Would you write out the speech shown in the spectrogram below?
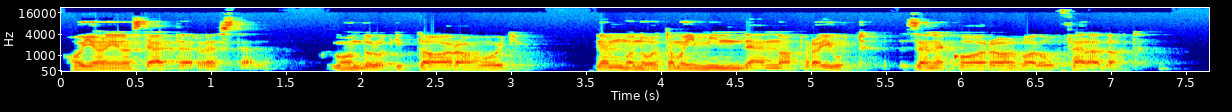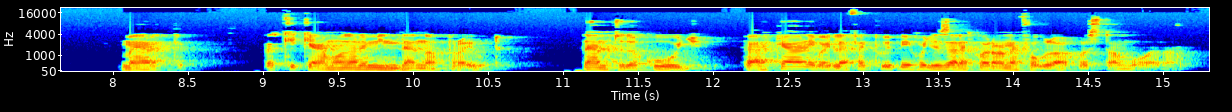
hogyan én azt elterveztem. Gondolok itt arra, hogy nem gondoltam, hogy minden napra jut zenekarral való feladat. mert ki kell mondani, minden napra jut. Nem tudok úgy felkelni, vagy lefeküdni, hogy a zenekarral ne foglalkoztam volna.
